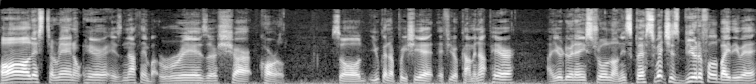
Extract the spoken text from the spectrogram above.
All this terrain out here is nothing but razor sharp coral. So you can appreciate if you're coming up here and you're doing any stroll on these cliffs, which is beautiful by the way.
